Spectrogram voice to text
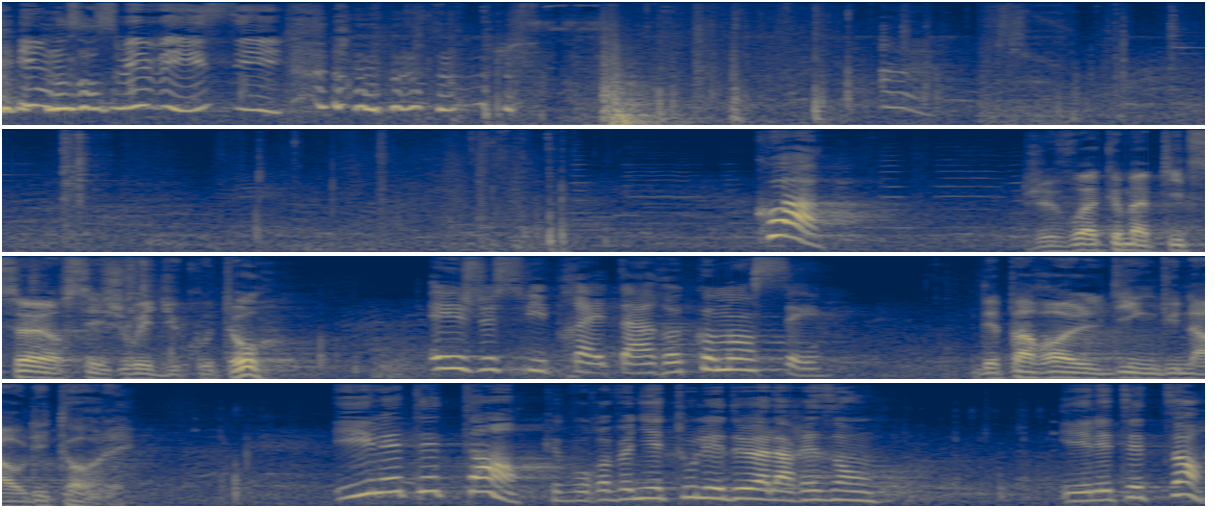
Ils nous ont suivis ici. Quoi? Je vois que ma petite sœur s'est jouée du couteau. Et je suis prête à recommencer. Des paroles dignes d'une auditore. Il était temps que vous reveniez tous les deux à la raison. Il était temps.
